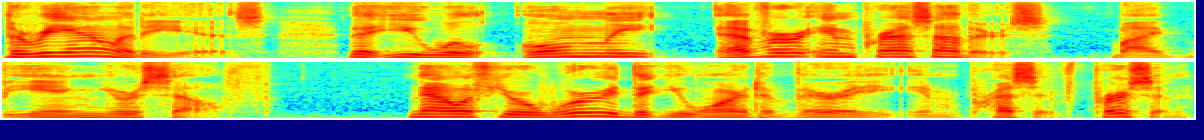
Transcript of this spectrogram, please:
The reality is that you will only ever impress others by being yourself. Now, if you're worried that you aren't a very impressive person,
